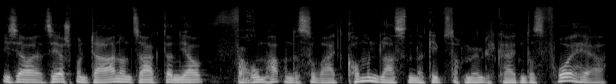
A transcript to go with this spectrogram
ist ja sehr spontan und sagt dann, ja, warum hat man das so weit kommen lassen? Da gibt es doch Möglichkeiten, das vorher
